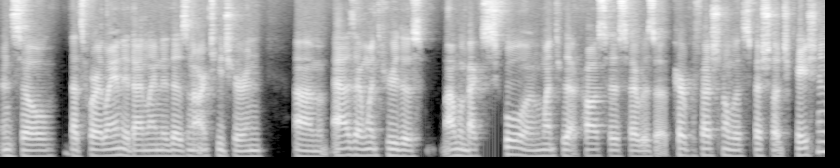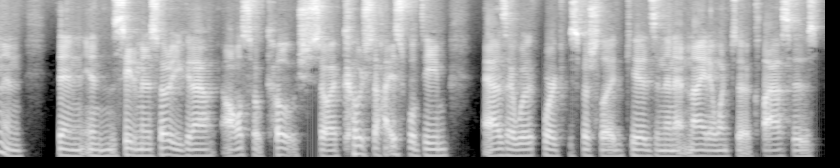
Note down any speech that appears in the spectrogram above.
And so that's where I landed. I landed as an art teacher, and um, as I went through this, I went back to school and went through that process. I was a paraprofessional with special education, and then in the state of Minnesota, you can also coach. So I coached a high school team as I worked with special ed kids, and then at night I went to classes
